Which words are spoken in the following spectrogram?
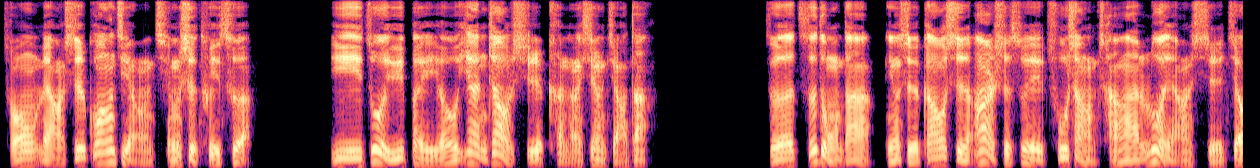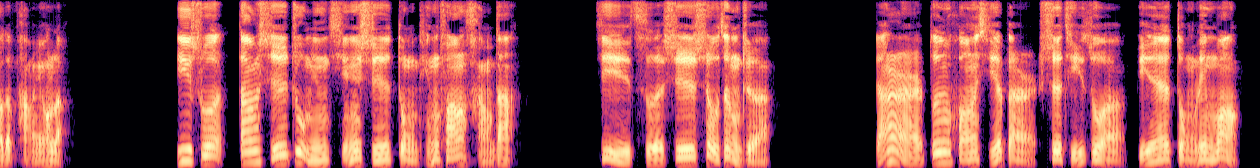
从两诗光景情势推测，以作于北游燕赵时可能性较大，则此董大应是高适二十岁初上长安洛阳时交的朋友了。一说当时著名琴师董廷芳行大，即此诗受赠者。然而敦煌写本诗题作别董令望，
